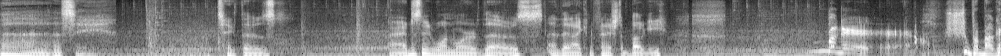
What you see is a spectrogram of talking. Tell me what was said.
Uh, let's see. take those. Alright, I just need one more of those, and then I can finish the buggy. Super buggy!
